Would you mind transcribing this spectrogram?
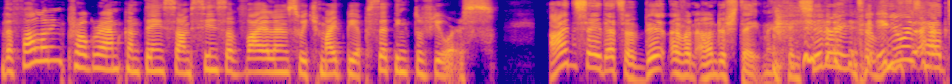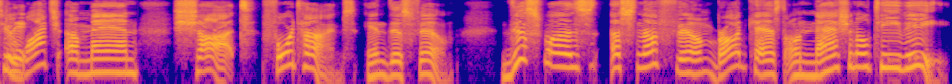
The following program contains some scenes of violence which might be upsetting to viewers. I'd say that's a bit of an understatement, considering the viewers exactly. had to watch a man shot four times in this film. This was a snuff film broadcast on national TV.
